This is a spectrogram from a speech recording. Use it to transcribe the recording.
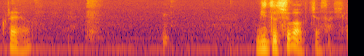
그래요. 믿을 수가 없죠 사실.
